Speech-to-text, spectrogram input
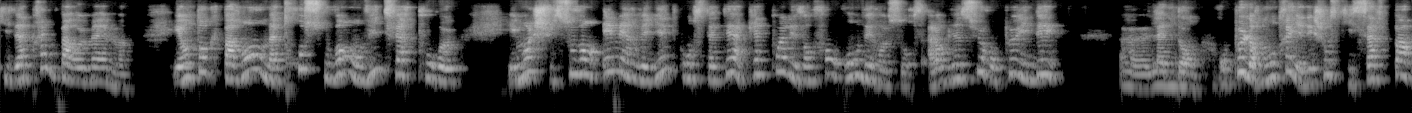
qu'ils apprennent par eux-mêmes. Et en tant que parents, on a trop souvent envie de faire pour eux. Et moi, je suis souvent émerveillée de constater à quel point les enfants ont des ressources. Alors bien sûr, on peut aider euh, là-dedans. On peut leur montrer, il y a des choses qu'ils ne savent pas.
